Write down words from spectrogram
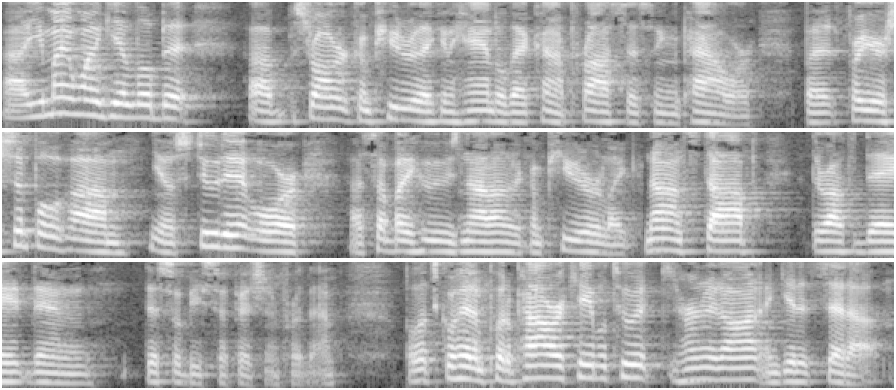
uh, you might want to get a little bit uh, stronger computer that can handle that kind of processing power. But for your simple, um, you know, student or uh, somebody who's not on their computer like nonstop throughout the day, then this will be sufficient for them. But let's go ahead and put a power cable to it, turn it on, and get it set up.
